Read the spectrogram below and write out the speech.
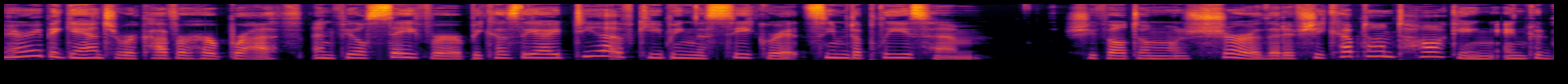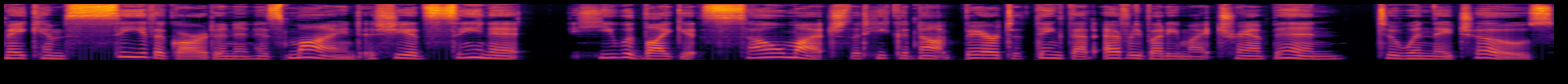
Mary began to recover her breath and feel safer because the idea of keeping the secret seemed to please him. She felt almost sure that if she kept on talking and could make him see the garden in his mind as she had seen it, he would like it so much that he could not bear to think that everybody might tramp in to when they chose.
